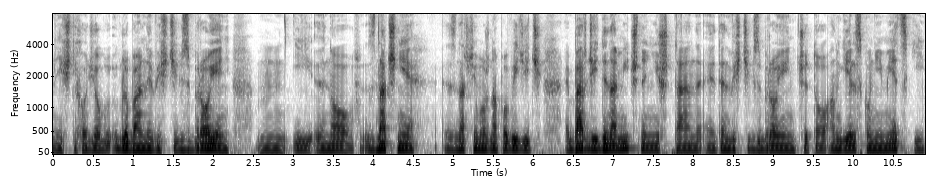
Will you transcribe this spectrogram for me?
jeśli chodzi o globalny wyścig zbrojeń mm, i no, znacznie znacznie można powiedzieć bardziej dynamiczny niż ten, ten wyścig zbrojeń, czy to angielsko-niemiecki,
